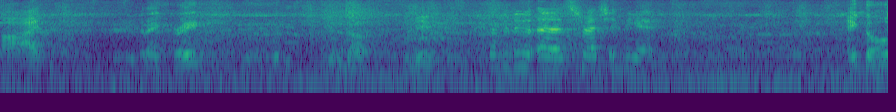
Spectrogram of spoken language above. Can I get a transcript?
Alright. It ain't great, but it's good enough for me. So we do a stretch in the end. Ain't the whole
